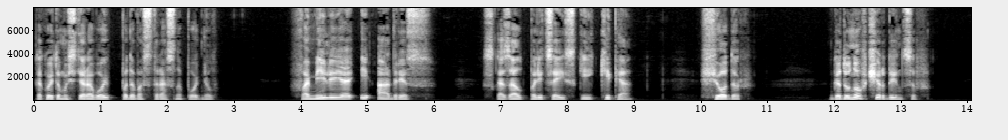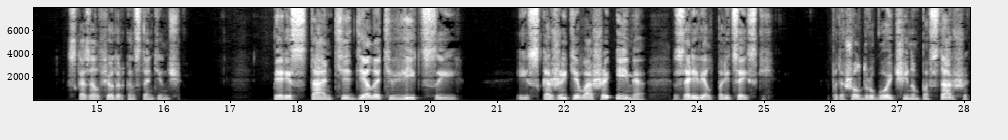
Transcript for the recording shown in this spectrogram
Какой-то мастеровой подобострастно поднял. Фамилия и адрес, сказал полицейский, кипя. Федор Годунов-Чердынцев, сказал Федор Константинович. Перестаньте делать вицы и скажите ваше имя, заревел полицейский. Подошел другой чином постарше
